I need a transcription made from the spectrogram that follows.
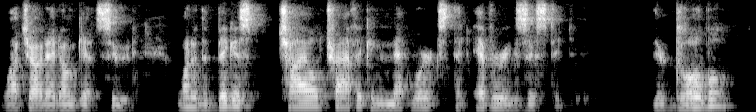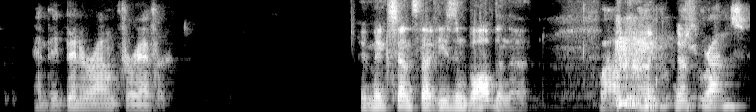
watch out, I don't get sued, one of the biggest child trafficking networks that ever existed. They're global and they've been around forever. It makes sense that he's involved in that. Well, he, he runs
